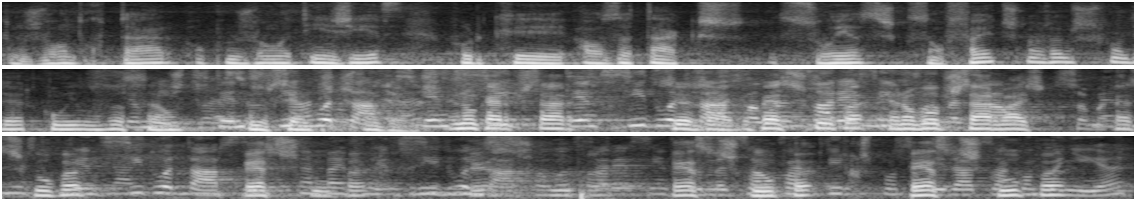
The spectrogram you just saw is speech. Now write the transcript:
que nos vão derrotar ou que nos vão atingir, porque aos ataques suezes que são feitos, nós vamos responder com elevação. Tendo sido ataque, eu não quero prestar. Tendo sido ataque, peço desculpa, eu não vou prestar mais. Peço desculpa. Tendo sido ataque, peço desculpa. Peço desculpa. à companhia.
